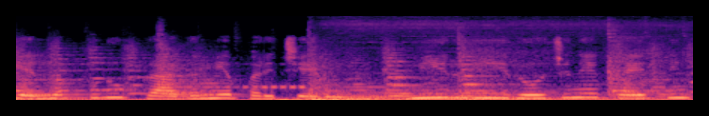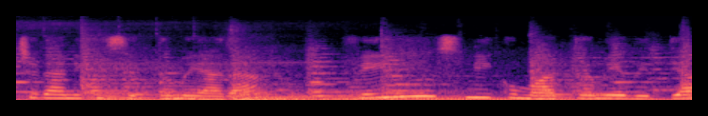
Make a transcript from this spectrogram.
ఎల్లప్పుడూ ప్రాధాన్యపరిచేది మీరు ఈ రోజునే ప్రయత్నించడానికి సిద్ధమయ్యారా? ఫెయిల్యూర్స్ మీకు మాత్రమే విద్యా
